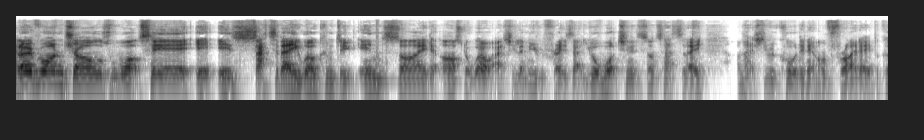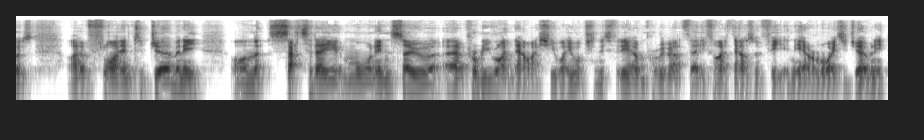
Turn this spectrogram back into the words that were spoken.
Hello, everyone. Charles Watts here. It is Saturday. Welcome to Inside Arsenal. Well, actually, let me rephrase that. You're watching this on Saturday. I'm actually recording it on Friday because I'm flying to Germany on Saturday morning. So, uh, probably right now, actually, while you're watching this video, I'm probably about 35,000 feet in the air on my way to Germany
